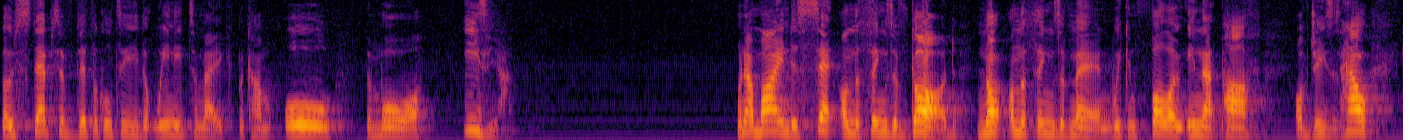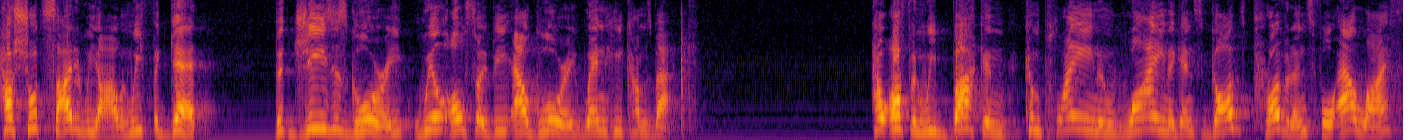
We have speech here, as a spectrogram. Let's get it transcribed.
those steps of difficulty that we need to make become all the more easier. When our mind is set on the things of God, not on the things of man, we can follow in that path of Jesus. How, how short sighted we are when we forget that Jesus' glory will also be our glory when he comes back. How often we buck and complain and whine against God's providence for our life,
